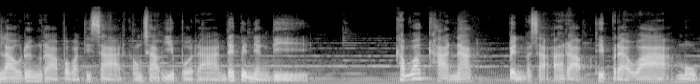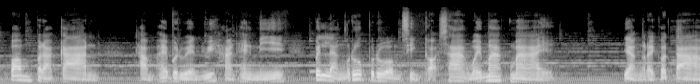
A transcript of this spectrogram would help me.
เล่าเรื่องราวประวัติศาสตร์ของชาวอียิปต์โบราณได้เป็นอย่างดี คำว่าคานักเป็นภาษาอาหรับที่แปลว่า หมู่ป้อมปราการทำให้บริเวณวิหารแห่งนี้เป็นแหล่งรวบรวมสิ่งก่อสร้างไว้มากมาย อย่างไรก็ตาม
